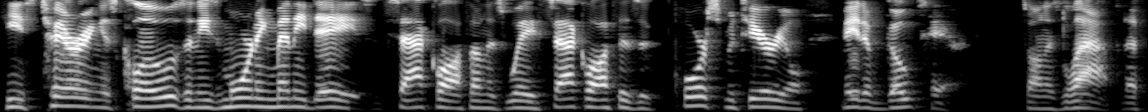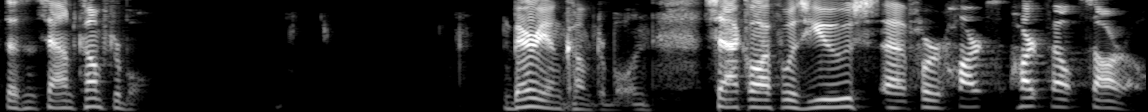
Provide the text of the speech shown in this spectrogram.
he's tearing his clothes and he's mourning many days. And sackcloth on his way. Sackcloth is a coarse material made of goat's hair. It's on his lap. That doesn't sound comfortable. Very uncomfortable. And sackcloth was used uh, for heart, heartfelt sorrow.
